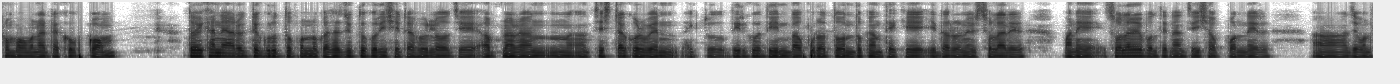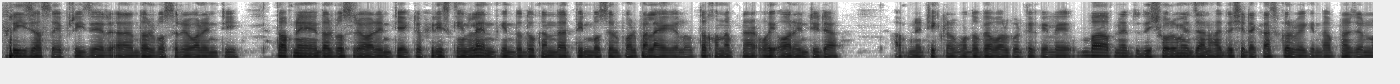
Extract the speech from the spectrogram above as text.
সম্ভাবনাটা খুব কম। তো এখানে আরও একটা গুরুত্বপূর্ণ কথা যুক্ত করি, সেটা হলো যে আপনারা চেষ্টা করবেন একটু দীর্ঘদিন বা পুরাতন দোকান থেকে এ ধরনের সোলারের মানে সোলারের বলতে না, যেই সব পণ্যের যেমন ফ্রিজ আছে ফ্রিজের দশ বছরের ওয়ারেন্টি তো আপনি দশ বছরের ওয়ারেন্টি একটা ফ্রিজ কিনলেন, কিন্তু দোকানদার তিন বছর পর পালায় গেল, তখন আপনার ওই ওয়ারেন্টিটা আপনি ঠিকঠাক মতো ব্যবহার করতে গেলে বা আপনি যদি শোরুমে যান, হয়তো সেটা কাজ করবে, কিন্তু আপনার জন্য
